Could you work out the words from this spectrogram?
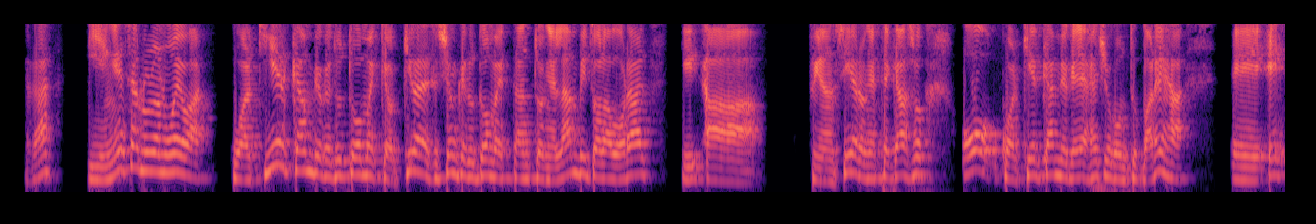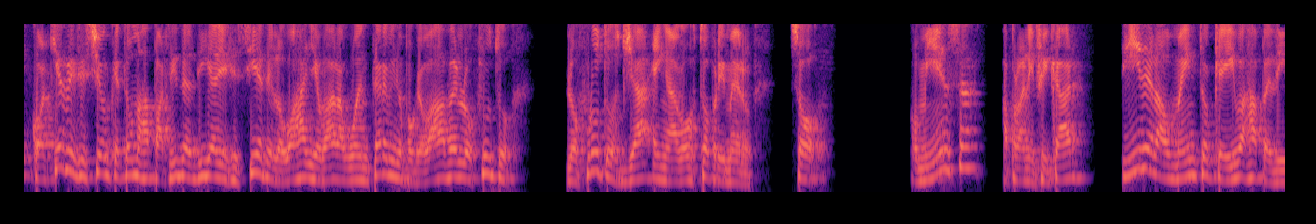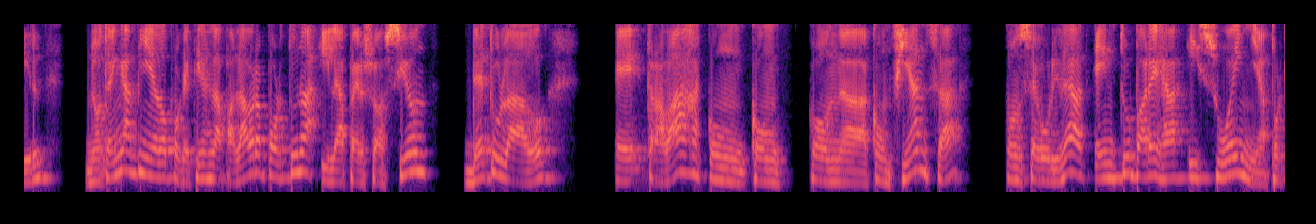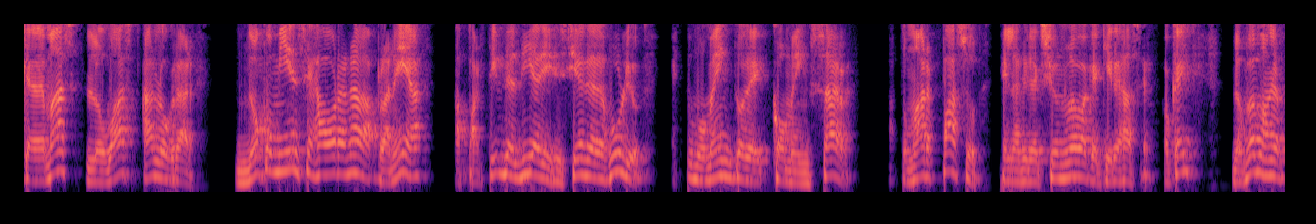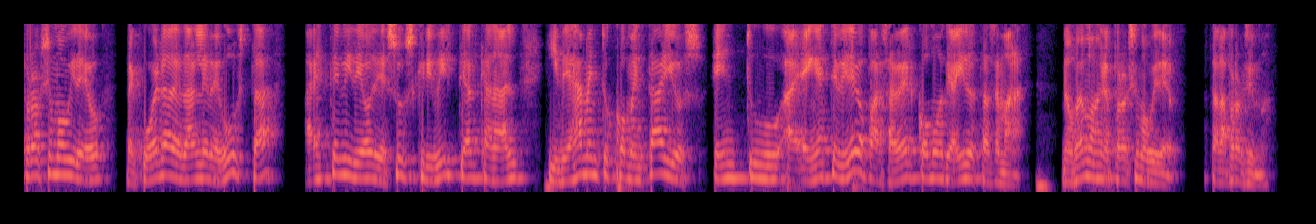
¿verdad? Y en esa luna nueva cualquier cambio que tú tomes, cualquier decisión que tú tomes, tanto en el ámbito laboral y uh, financiero en este caso, o cualquier cambio que hayas hecho con tu pareja, eh, eh, cualquier decisión que tomas a partir del día 17 lo vas a llevar a buen término porque vas a ver los frutos, los frutos ya en agosto primero. So, comienza a planificar, pide el aumento que ibas a pedir, no tengas miedo porque tienes la palabra oportuna y la persuasión de tu lado. Eh, trabaja con, con, con ah, confianza, con seguridad en tu pareja y sueña, porque además lo vas a lograr. No comiences ahora nada, planea a partir del día 17 de julio. Es tu momento de comenzar a tomar paso en la dirección nueva que quieres hacer. ¿Ok? Nos vemos en el próximo video. Recuerda de darle me gusta a este video, de suscribirte al canal y déjame en tus comentarios en, tu, en este video para saber cómo te ha ido esta semana. Nos vemos en el próximo video. Hasta la próxima.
